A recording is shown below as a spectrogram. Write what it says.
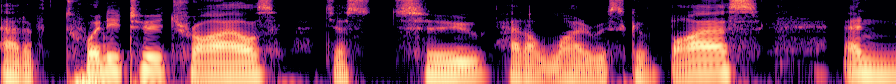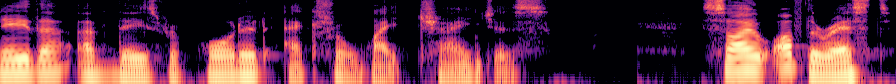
out of 22 trials, just two had a low risk of bias, and neither of these reported actual weight changes. So, of the rest,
